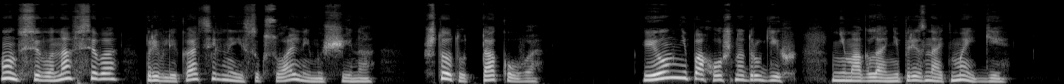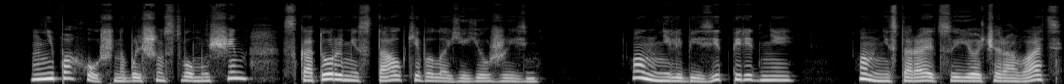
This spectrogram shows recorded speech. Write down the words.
Он всего-навсего привлекательный и сексуальный мужчина. Что тут такого? И он не похож на других, не могла не признать Мэгги не похож на большинство мужчин, с которыми сталкивала ее жизнь. Он не лебезит перед ней, он не старается ее очаровать,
